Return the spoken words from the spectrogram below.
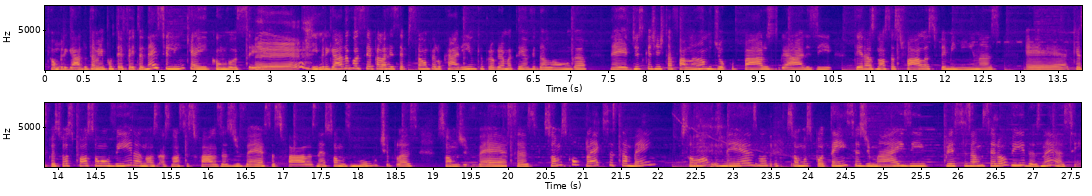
Então, obrigado também por ter feito nesse link aí com você. É. E obrigada a você pela recepção, pelo carinho, que o programa tenha vida longa. Né, é disso que a gente está falando, de ocupar os lugares e ter as nossas falas femininas, é, que as pessoas possam ouvir no as nossas falas, as diversas falas, né? Somos múltiplas, somos diversas, somos complexas também, Somos mesmo, somos potências demais e precisamos ser ouvidas, né? Assim.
